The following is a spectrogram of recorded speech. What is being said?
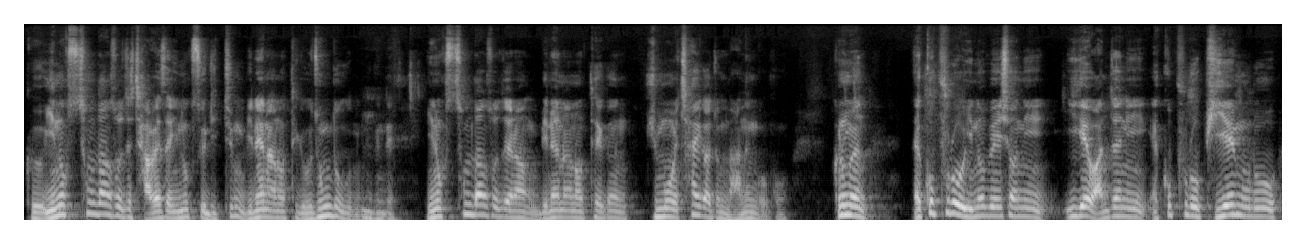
그 이녹스 첨단 소재 자회사 이녹스 리튬 미래나노텍 요 정도거든요. 근데 이녹스 첨단 소재랑 미래나노텍은 규모의 차이가 좀 나는 거고. 그러면 에코프로 이노베이션이 이게 완전히 에코프로 BM으로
